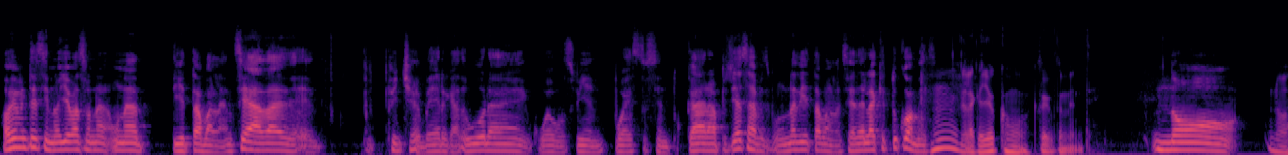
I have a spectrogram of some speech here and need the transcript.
Obviamente, si no llevas una, una dieta balanceada, de pinche vergadura, huevos bien puestos en tu cara, pues ya sabes, güey, una dieta balanceada de la que tú comes. De la que yo como, exactamente. No, No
